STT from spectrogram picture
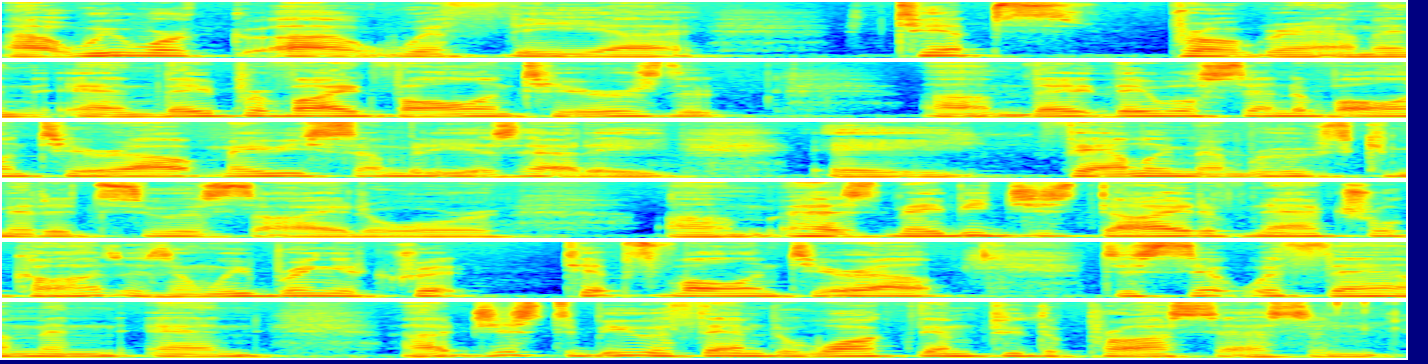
Uh, we work uh, with the uh, TIPS program, and, and they provide volunteers that um, they, they will send a volunteer out. Maybe somebody has had a, a family member who's committed suicide or um, has maybe just died of natural causes, and we bring a tri- TIPS volunteer out to sit with them and and uh, just to be with them to walk them through the process and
